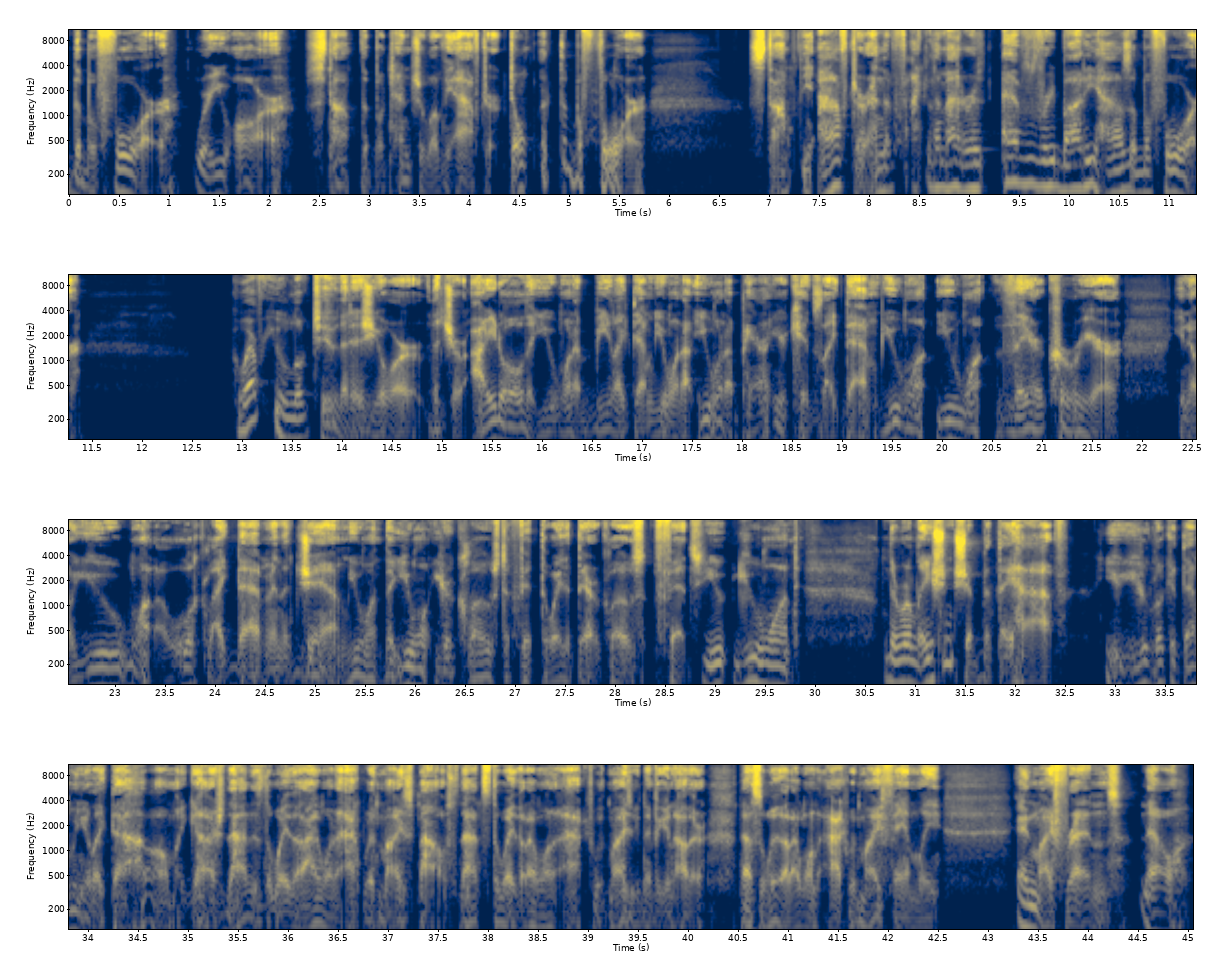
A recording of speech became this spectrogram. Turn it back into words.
the before where you are stop the potential of the after. Don't let the before stop the after. And the fact of the matter is, everybody has a before. Whoever you look to that is your that your idol, that you want to be like them, you want to you want to parent your kids like them. You want you want their career. You know, you want to look like them in the gym. You want that you want your clothes to fit the way that their clothes fits. You you want the relationship that they have you you look at them and you're like that oh my gosh that is the way that I want to act with my spouse. That's the way that I want to act with my significant other. That's the way that I want to act with my family and my friends. Now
